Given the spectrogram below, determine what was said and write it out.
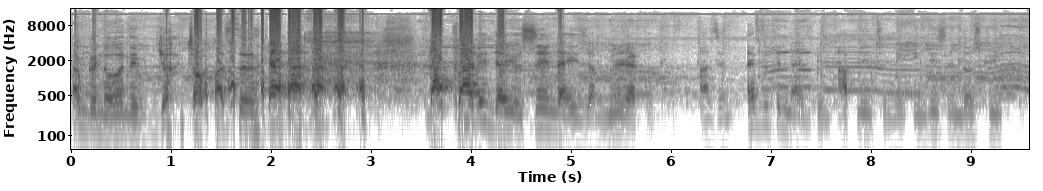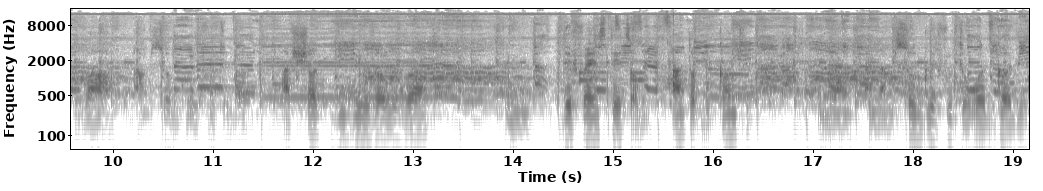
I'm going to own a chopper soon. that private jet you're seeing there is a miracle. As in everything that has been happening to me in this industry, wow, I'm so grateful to God. I've shot videos all over in different states of, out of the country. And, and I'm so grateful to what God is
